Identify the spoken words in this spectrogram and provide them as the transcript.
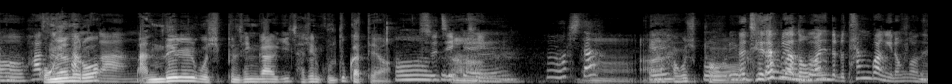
어, 화성 공연으로. 만들고 싶은 생각이 사실은 굴뚝 같아요. 어. 팀. 하고 합시다. 어, 아, 예. 하고 싶어. 뭐 제작비가. 너무 많이 들어. 탄광 이런 거는.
